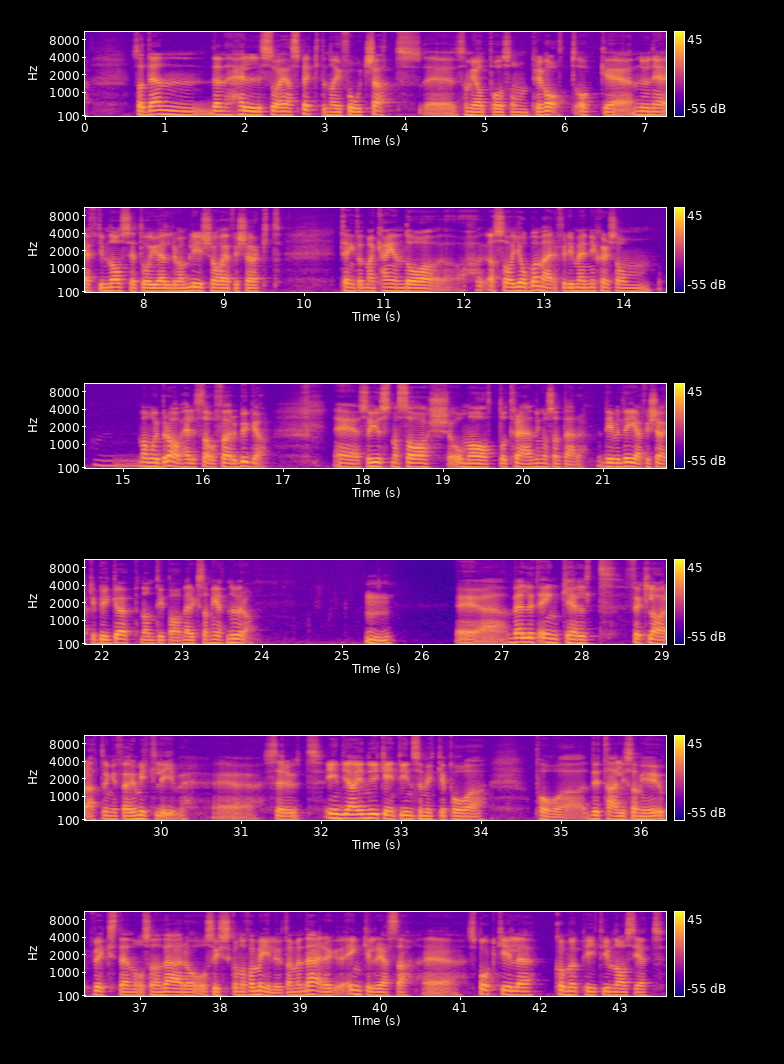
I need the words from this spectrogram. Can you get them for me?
så den, den hälsoaspekten har ju fortsatt eh, som jag hållit på som privat. Och eh, nu när jag efter gymnasiet och ju äldre man blir så har jag försökt tänkt att man kan ändå alltså, jobba med det för det är människor som man mår ju bra av hälsa och förebygga. Eh, så just massage och mat och träning och sånt där. Det är väl det jag försöker bygga upp någon typ av verksamhet nu då. Mm. Eh, väldigt enkelt förklarat ungefär hur mitt liv eh, Eh, ser ut. India, nu gick jag inte in så mycket på, på detaljer som är uppväxten och sådana där och, och, syskon och familj utan men det här är enkel resa. Eh, sportkille, kom upp hit till gymnasiet.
